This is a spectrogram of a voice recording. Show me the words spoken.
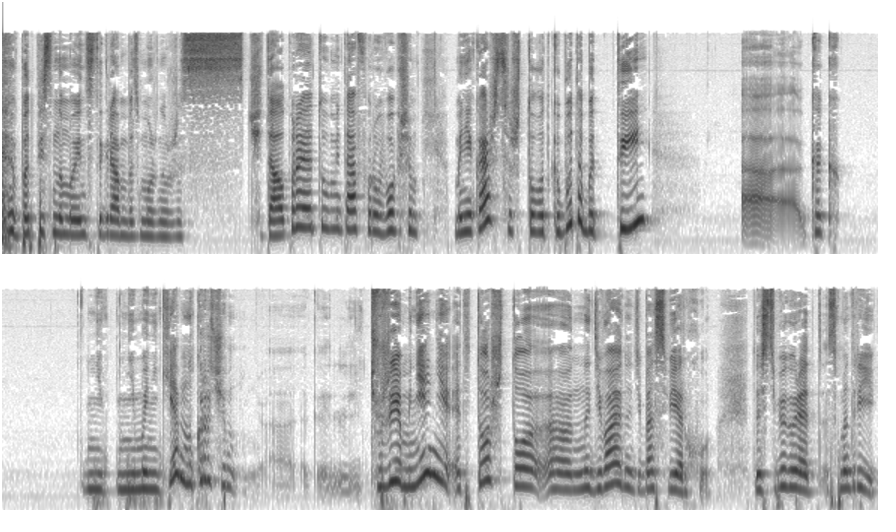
подписан на мой инстаграм, возможно, уже читал про эту метафору. В общем, мне кажется, что вот как будто бы ты э, как не, не манекен, ну, короче, чужие мнения это то, что э, надевают на тебя сверху. То есть тебе говорят, смотри,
